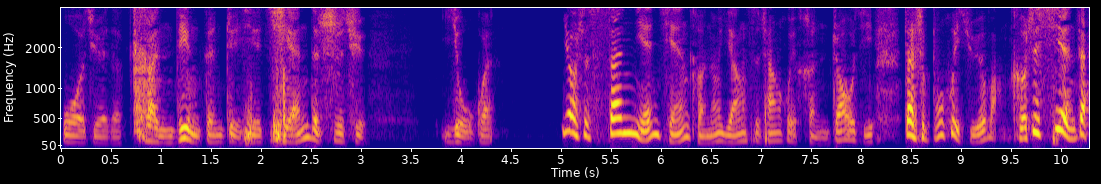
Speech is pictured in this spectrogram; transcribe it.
我觉得肯定跟这些钱的失去有关。要是三年前，可能杨嗣昌会很着急，但是不会绝望。可是现在，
